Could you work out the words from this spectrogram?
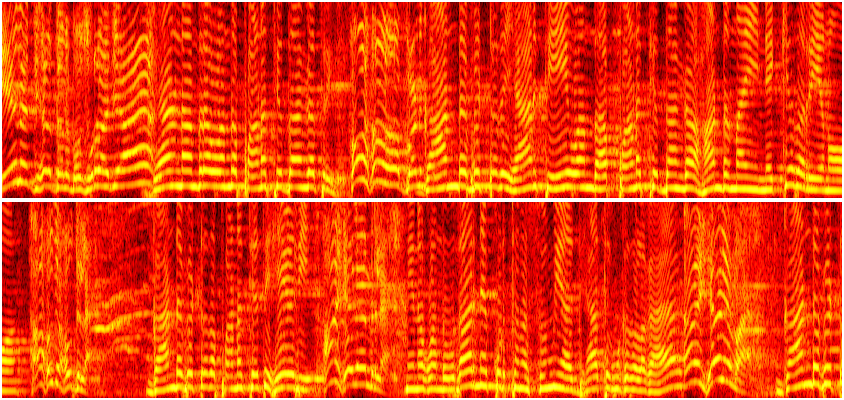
ಏನಂತ ಹೇಳ್ತಾನೆ ಬಸವರಾಜ? ಹೆಣ್ಣಂದ್ರ ಒಂದು ಪಣತಿದ್ದಂಗತ್ರಿ ಹಾ ಹಾ ಬಣ್ಣ ಗಂಡ ಬಿಟ್ಟದ ಹೆಣ್ತಿ ಒಂದ ಪಣತಿದ್ದಂಗ ಹಂಡ ನಾಯಿ ನೆಕ್ಕಿದರೇನೋ ಹೌದು ಹೌದಲ್ಲ ಗಂಡ ಬಿಟ್ಟದ ಪಣತಿ ಹೇಳಿ. ಹಾ ಹೇಳನ್ರಲ್ಲ ನಿನಗೊಂದು ಉದಾಹರಣೆ ಕೊಡ್ತಾನ ಸುಮ್ಮಿ ಆಧ್ಯಾತ್ಮಿಕದೊಳಗ. ಗಾಂಡ ಹೇಳವ ಗಂಡ ಬಿಟ್ಟ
